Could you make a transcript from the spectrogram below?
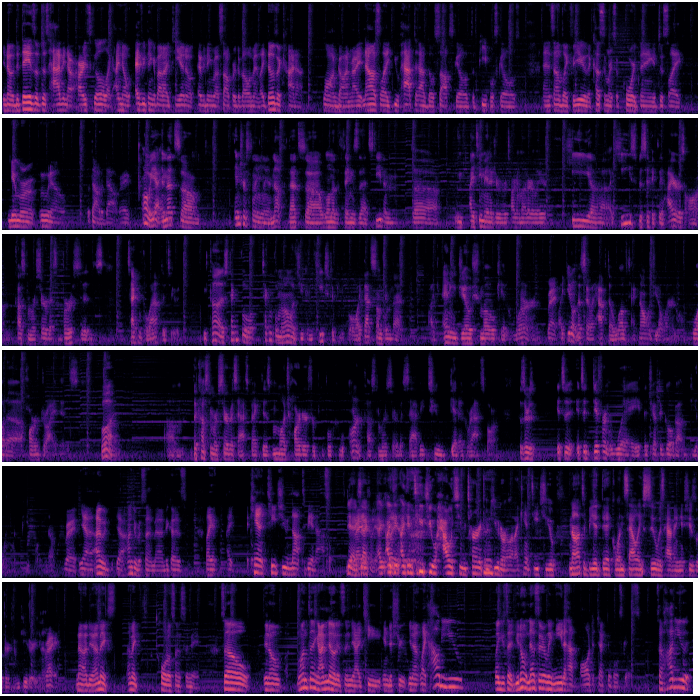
you know, the days of just having that hard skill, like I know everything about IT, I know everything about software development, like those are kind of long gone, right? Now it's like you have to have those soft skills, the people skills, and it sounds like for you, the customer support thing is just like numero uno, without a doubt, right? Oh yeah, and that's um, interestingly enough, that's uh, one of the things that Steven, the IT manager we were talking about earlier, he uh, he specifically hires on customer service versus technical aptitude because technical technical knowledge you can teach to people. Like that's something that like any Joe Schmo can learn. Right. Like you don't necessarily have to love technology to learn what a hard drive is, but the customer service aspect is much harder for people who aren't customer service savvy to get a grasp on because there's it's a it's a different way that you have to go about dealing with people. You know. Right. Yeah, I would. Yeah, hundred percent, man. Because like I, I can't teach you not to be an asshole. Yeah, Right. exactly. I, I can I can teach you how to turn a computer on. I can't teach you not to be a dick when Sally Sue is having issues with her computer. You know. Right. No, dude, that makes that makes total sense to me. So, you know, one thing I've noticed in the IT industry, you know, like how do you like you said, you don't necessarily need to have all the technical skills. So how do you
